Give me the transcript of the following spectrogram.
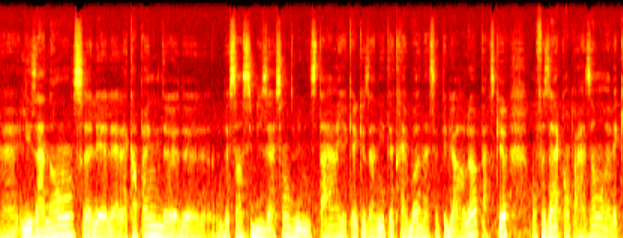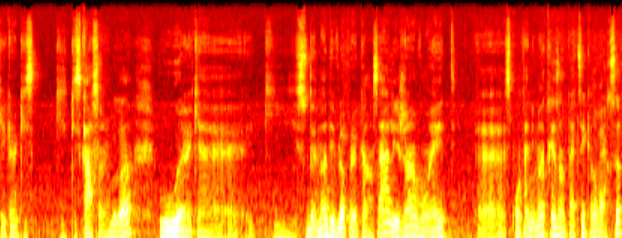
Euh, les annonces, la, campagne de, sensibilisation du ministère il y a quelques années était très bonne à cet égard-là parce que on faisait la comparaison avec quelqu'un qui, se casse un bras ou euh, qui, qui, soudainement développe un cancer. Les gens vont être spontanément très empathiques envers ça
